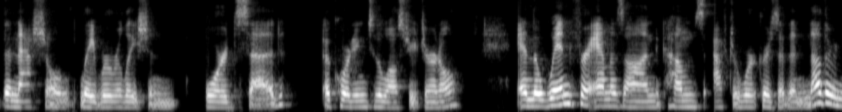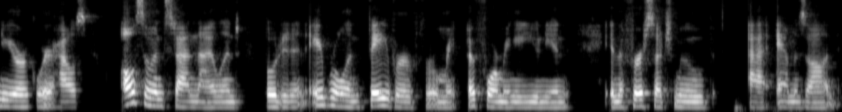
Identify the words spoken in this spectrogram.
the National Labor Relation Board said, according to the Wall Street Journal. And the win for Amazon comes after workers at another New York warehouse, also in Staten Island, voted in April in favor of forming a union in the first such move at Amazon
